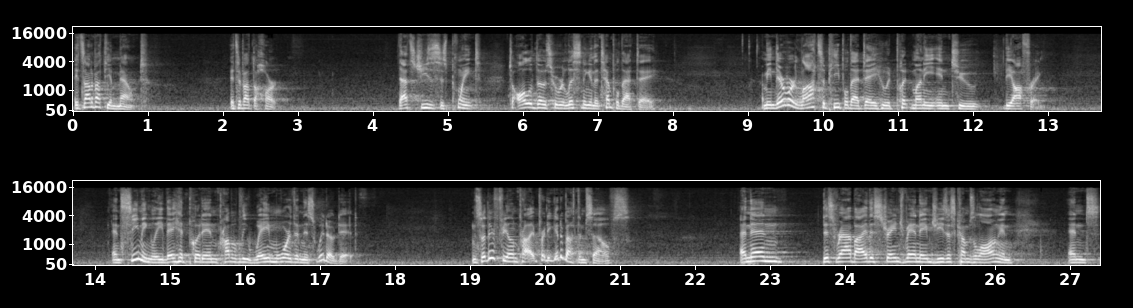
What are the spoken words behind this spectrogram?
it's not about the amount, it's about the heart. That's Jesus' point to all of those who were listening in the temple that day. I mean, there were lots of people that day who had put money into the offering. And seemingly, they had put in probably way more than this widow did. And so they're feeling probably pretty good about themselves. And then this rabbi, this strange man named Jesus, comes along and, and,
